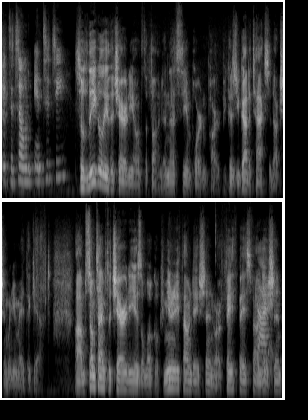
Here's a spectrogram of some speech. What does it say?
it's its own entity? So legally the charity owns the fund and that's the important part because you got a tax deduction when you made the gift. Um, sometimes the charity is a local community foundation or a faith-based foundation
